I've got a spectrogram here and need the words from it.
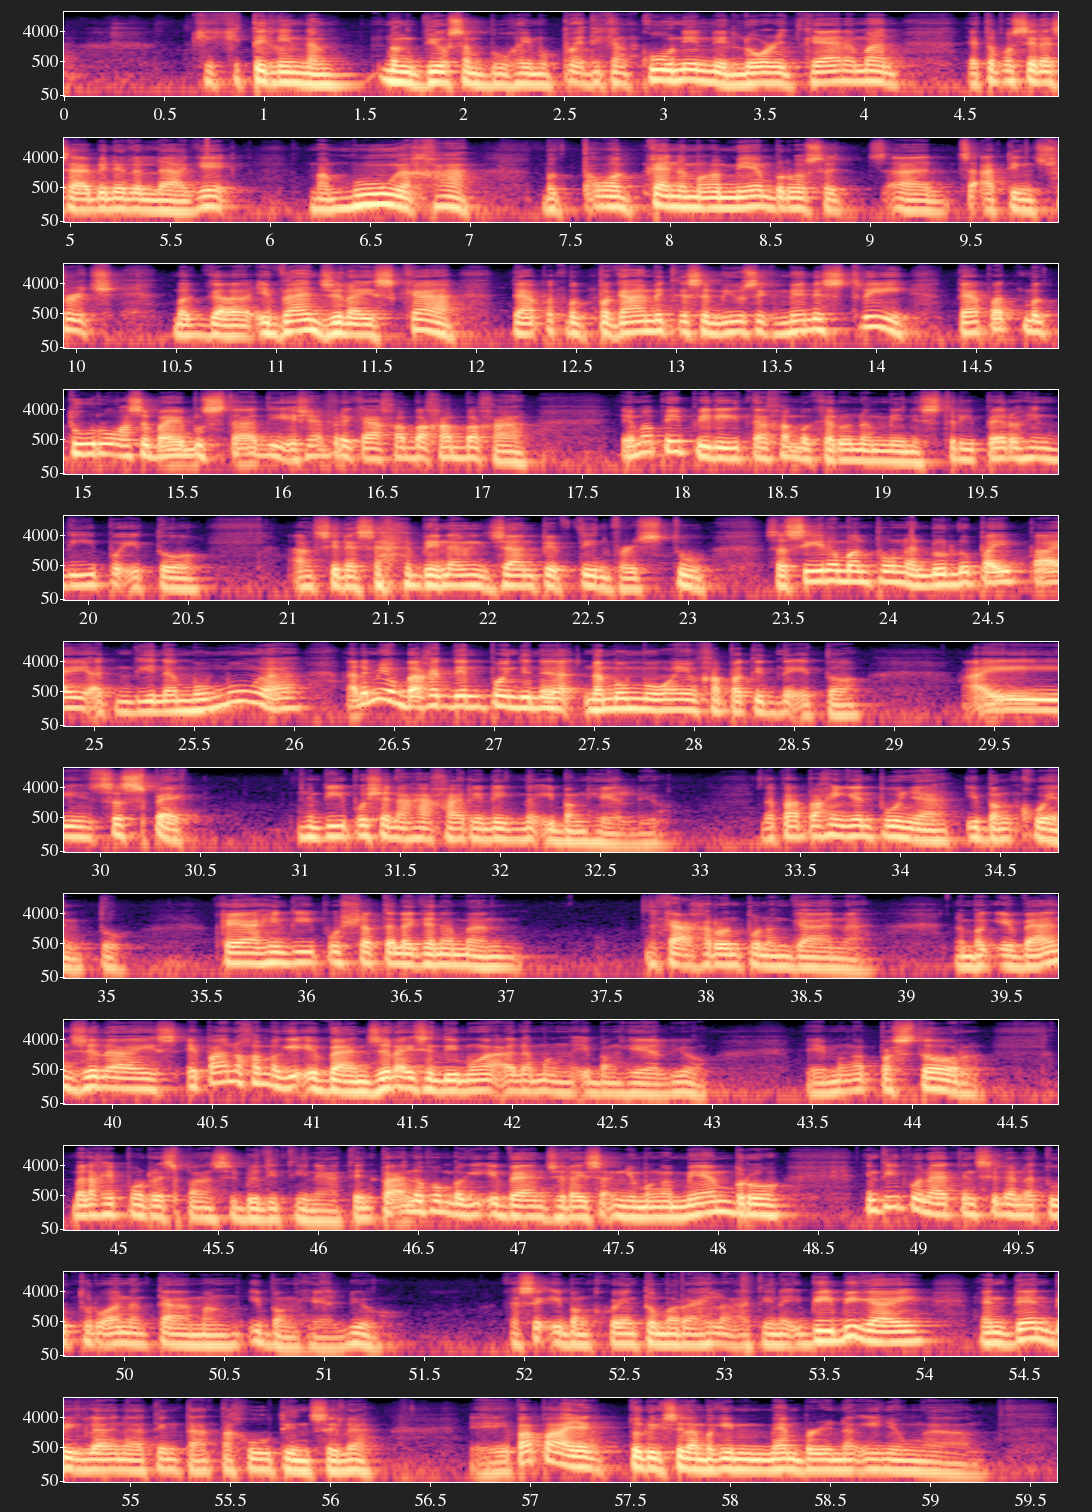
kikitilin ng, ng Diyos ang buhay mo. Pwede kang kunin ni Lord. Kaya naman, ito po sinasabi nila lagi, mamunga ka. Magtawag ka ng mga miyembro sa, uh, sa ating church. Mag-evangelize uh, ka. Dapat magpagamit ka sa music ministry. Dapat magturo ka sa Bible study. Eh, syempre, kakaba-kaba ka eh mapipilitan ka magkaroon ng ministry. Pero hindi po ito ang sinasabi ng John 15 verse 2. Sa sino man pong nanlulupaypay at hindi namumunga, alam niyo bakit din po hindi na, namumunga yung kapatid na ito? I suspect, hindi po siya nakakarinig ng ibanghelyo. Napapakinggan po niya ibang kwento. Kaya hindi po siya talaga naman nakakaroon po ng gana na mag-evangelize. Eh paano ka mag-evangelize? Hindi mo nga alam ang ebanghelyo. Eh mga pastor, malaki pong responsibility natin. Paano po mag-evangelize ang inyong mga membro? Hindi po natin sila natuturuan ng tamang ibanghelyo. Kasi ibang kwento marahil ang atin na ibibigay and then bigla nating tatakutin sila. Eh, papayag tuloy sila maging member ng inyong uh,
